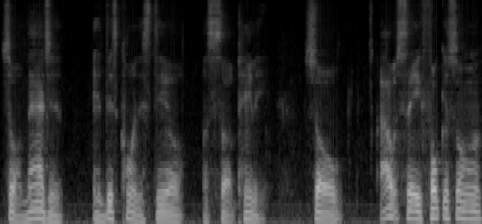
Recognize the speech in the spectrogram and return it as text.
So imagine, and this coin is still a sub penny. So I would say focus on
